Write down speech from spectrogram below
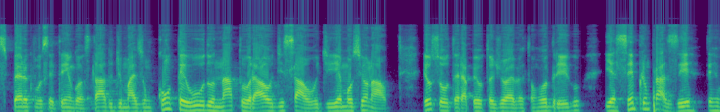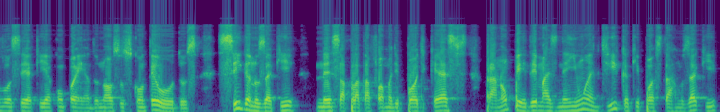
Espero que você tenha gostado de mais um conteúdo natural de saúde emocional. Eu sou o terapeuta Joeverton Rodrigo e é sempre um prazer ter você aqui acompanhando nossos conteúdos. Siga-nos aqui nessa plataforma de podcasts para não perder mais nenhuma dica que postarmos aqui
